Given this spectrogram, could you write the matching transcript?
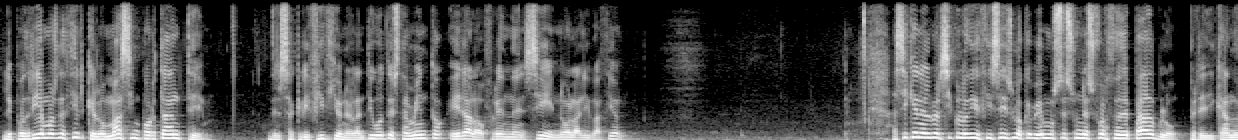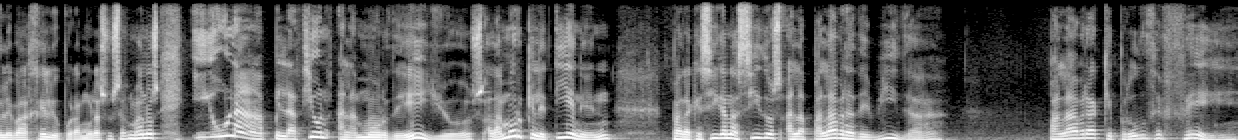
le podríamos decir que lo más importante del sacrificio en el Antiguo Testamento era la ofrenda en sí, no la libación. Así que en el versículo 16 lo que vemos es un esfuerzo de Pablo predicando el Evangelio por amor a sus hermanos y una apelación al amor de ellos, al amor que le tienen para que sigan asidos a la palabra de vida, palabra que produce fe,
